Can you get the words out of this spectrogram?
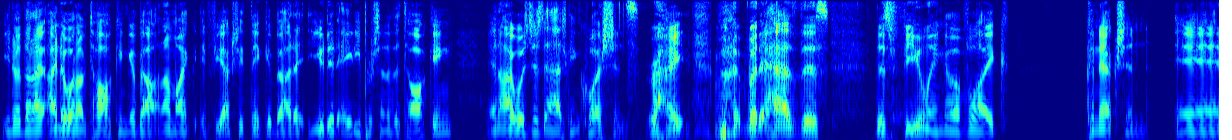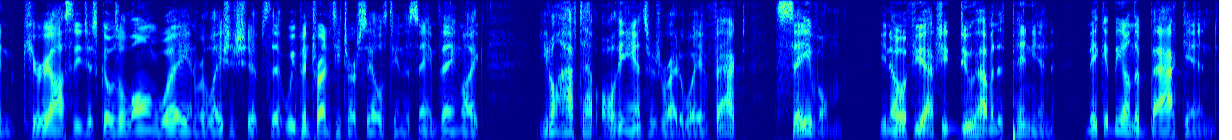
you know, that I, I know what I'm talking about. And I'm like, if you actually think about it, you did 80% of the talking and I was just asking questions, right? But, but it has this this feeling of like connection and curiosity just goes a long way in relationships that we've been trying to teach our sales team the same thing like you don't have to have all the answers right away in fact save them you know if you actually do have an opinion make it be on the back end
